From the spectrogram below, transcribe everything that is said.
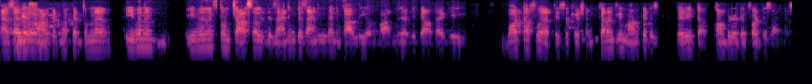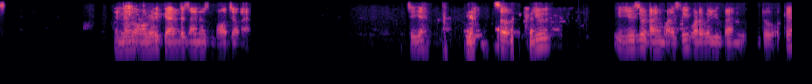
ऐसा sir. मार्केट में फिर तुमने इवन इवन इफ़ तुम चार साल डिज़ाइनिंग डिज़ाइनिंग में निकाल दी और बाद में जाके क्या होता है कि बहुत टफ हो जाती है situation currently market is very tough competitive for designers India में ऑलरेडी कैड डिजाइनर्स बहुत ज़्यादा है। ठीक है? So you use your time wisely whatever you can do okay?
